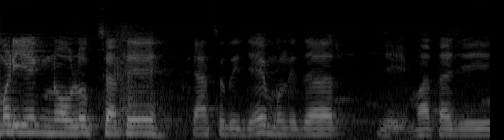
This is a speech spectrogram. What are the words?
મળીએ એક નવો વ્લોગ સાથે. ત્યાં સુધી જય મુરલીધર, જય માતાજી.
